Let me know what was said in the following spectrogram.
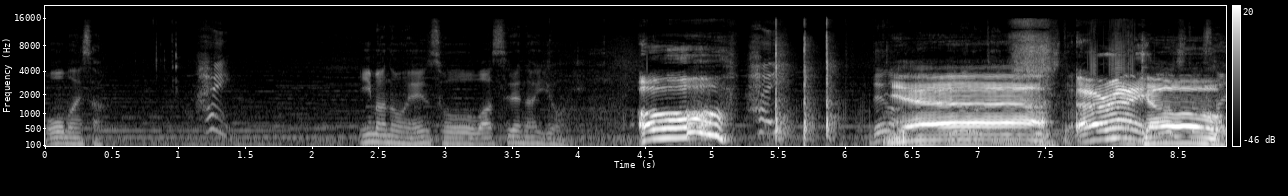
大前さんはい今の演奏を忘れないよう oh はいにでは Yeah. all right Go.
